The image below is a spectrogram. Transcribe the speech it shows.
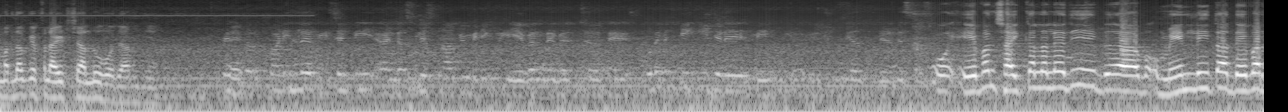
ਮਤਲਬ ਕਿ ਫਲਾਈਟ ਚਾਲੂ ਹੋ ਜਾਣਗੀਆਂ। ਤੇ ਤੁਹਾਡੀ ਹਲੇ ਰੀਸੈਂਟਲੀ ਇੰਡਸਟਰੀਜ਼ ਨਾਲ ਵੀ ਮੀਟਿੰਗ ਹੋਈ ਏਵਨ ਦੇ ਵਿੱਚ ਤੇ ਉਹਦੇ ਵਿੱਚ ਕੀ ਕੀ ਜਿਹੜੇ ਮੇਨ ਇਸ਼ੂਜ਼ ਜਿਹੜੇ ਡਿਸਕਸ ਉਹ A1 ਸਾਈਕਲ ਵਾਲੇ ਦੀ ਮੇਨਲੀ ਤਾਂ ਦੇ ਵਰ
